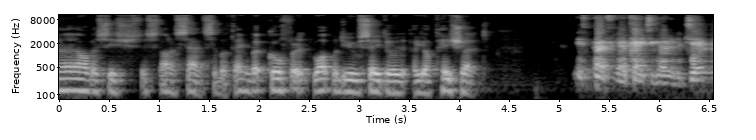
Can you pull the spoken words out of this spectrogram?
uh, obviously it's not a sensible thing, but go for it. What would you say to your patient? It's perfectly okay to go to the gym.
